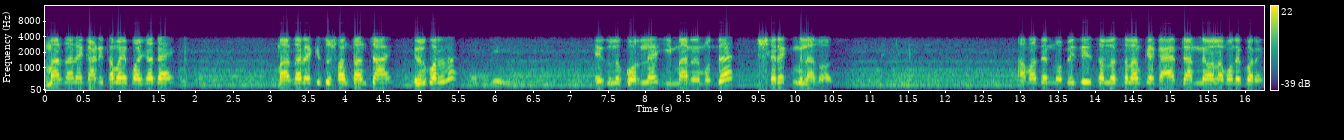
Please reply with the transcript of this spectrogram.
মাজারে গাড়ি থামায় পয়সা দেয়। মাজারে কিছু সন্তান চায়। এগুলো করে না? এগুলো করলে ইমানের মধ্যে সেরেক মিলানো আছে। আমাদের নবীজি সাল্লাহ সাল্লামকে গায়েব জাননেওয়ালা মনে করে।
